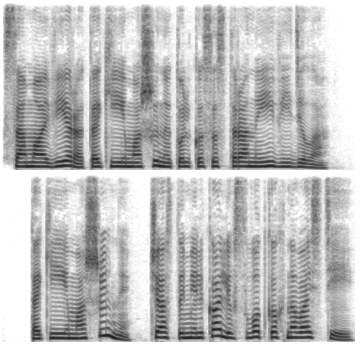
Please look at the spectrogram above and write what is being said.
Сама Вера такие машины только со стороны и видела. Такие машины часто мелькали в сводках новостей,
